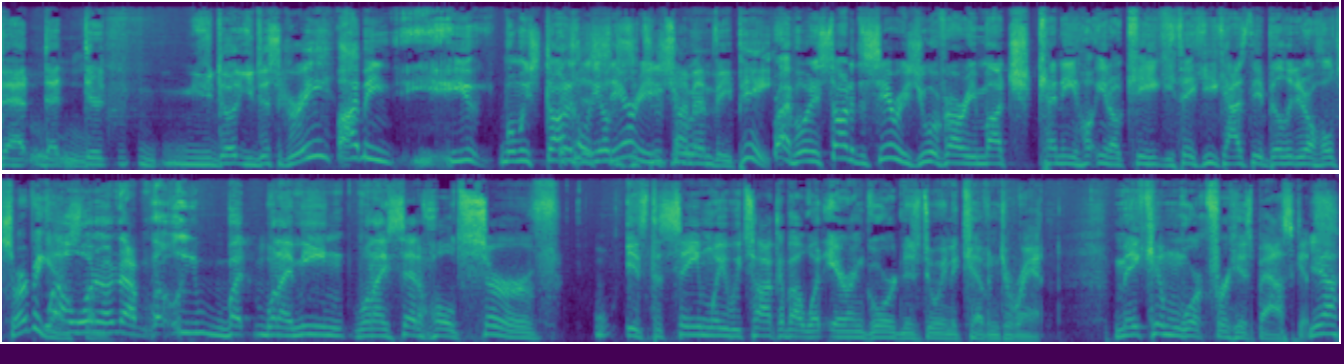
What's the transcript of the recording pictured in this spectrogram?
that that there, you do, you disagree. I mean, you when we started Nikola the Jokic's a series, you two-time were- MVP. right? But when we started the series, you were very much can he, you know, he, he, he has the ability to hold serve against Well, no, no, but when I mean when I said hold serve, it's the same way we talk about what Aaron Gordon is doing to Kevin Durant. Make him work for his baskets. Yeah.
